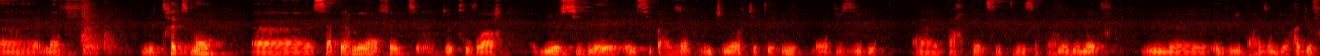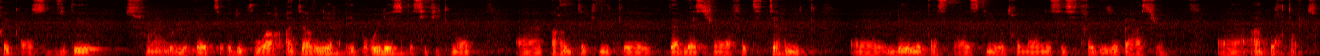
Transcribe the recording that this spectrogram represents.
le traitement, ça permet en fait de pouvoir mieux cibler. Et ici, par exemple, une tumeur qui était uniquement visible par PET-CT, ça permet de mettre une aiguille, par exemple, de radiofréquence guidée sous le PET et de pouvoir intervenir et brûler spécifiquement par une technique d'ablation en fait thermique les métastases qui autrement nécessiteraient des opérations importantes.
